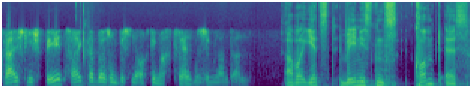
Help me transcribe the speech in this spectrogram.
reichlich spät, zeigt aber so ein bisschen auch die Machtverhältnisse im Land an. Aber jetzt wenigstens kommt es.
